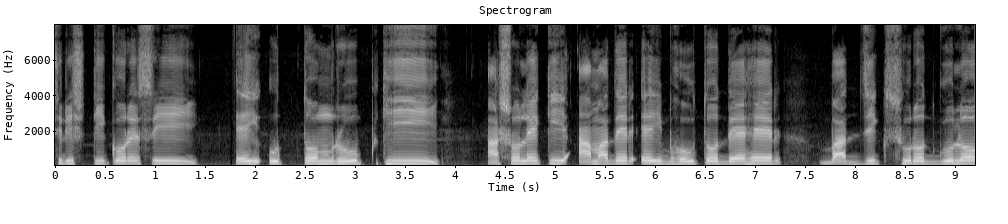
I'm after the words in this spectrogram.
সৃষ্টি করেছি। এই উত্তম রূপ কি? আসলে কি আমাদের এই ভৌত দেহের বাহ্যিক সুরতগুলো,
